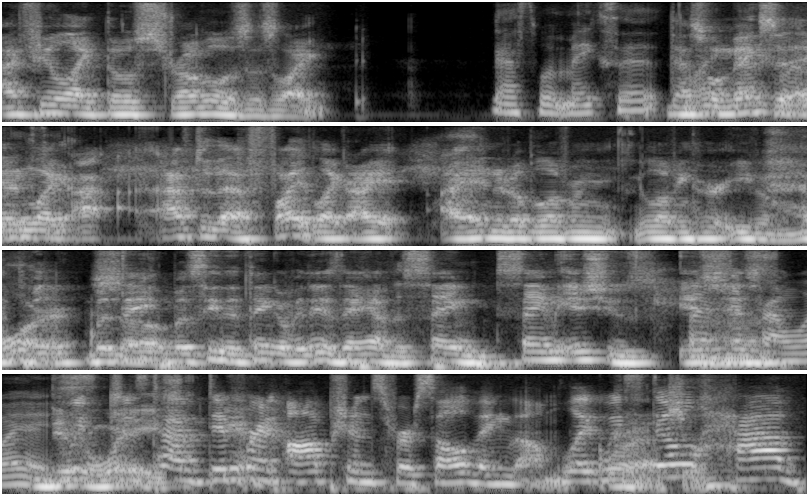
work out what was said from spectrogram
I feel like those struggles is like, That's what makes it. that's Like, what makes it. And like, makes I, after that fight, like I, I ended up loving, loving her even more. But, but, So- they, but see, the thing of it is, they have the same same issues. in It's just different ways. different we ways. just have different options for solving them. Like we Right. still have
